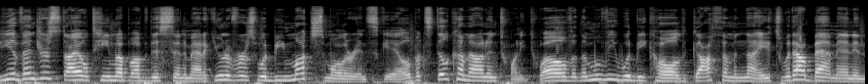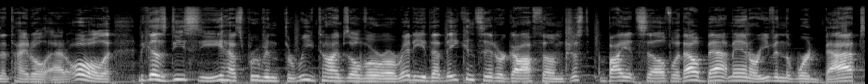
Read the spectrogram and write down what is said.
The Avengers-style team-up of this cinematic universe would be much smaller in scale, but still come out in 2012. The movie would be called Gotham Knights without Batman in the title at all, because DC has proven three times over already that they consider Gotham just by itself without Batman or even the word Bat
